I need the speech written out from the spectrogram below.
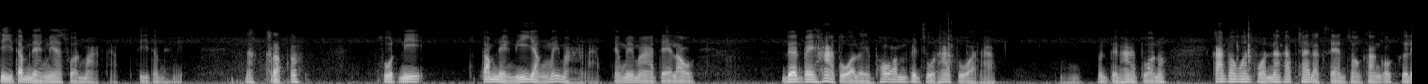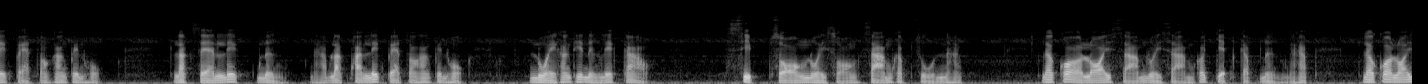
สี่ตำแหน่งเนี่ยส่วนมากครับสี่ตำแหน่งนี้นะครับเนาะสูตรนี้ตำแหน่งนี้ยังไม่มาครับ ยังไม่มาแต่เราเดินไปห้าตัวเลย เพราะว่ามันเป็นสูตรห้าตัวนะครับมมันเป็นห้าตัวเนาะการประมวลผลนะครับ ใช้หลักแสนสองครั้งก็คือเลขแปดสองครั้งเป็นหกหลักแสนเลขหนึ่งนะครับ หลักพันเลขแปดสองครั้งเป็นหกหน่วยครั้งที่หนึ่งเลขเก้าสิบสองหน่วยสองสามกับศูนย์นะครับ แล้วก็ร้อยสามหน่วยสามก็เจ็ดกับหนึ่งนะครับ แล้วก็ร้อย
